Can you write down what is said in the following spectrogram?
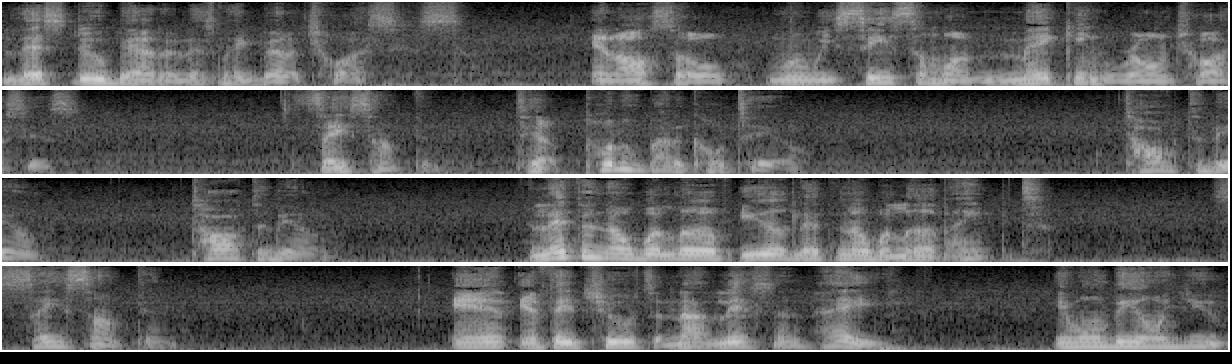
let's do better. Let's make better choices. And also, when we see someone making wrong choices, say something. Tell, put them by the coattail. Talk to them. Talk to them. And let them know what love is. Let them know what love ain't. Say something. And if they choose to not listen, hey, it won't be on you.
